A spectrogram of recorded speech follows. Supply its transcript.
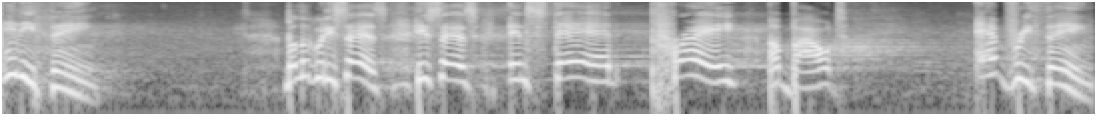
anything. But look what he says. He says, instead, pray about everything.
